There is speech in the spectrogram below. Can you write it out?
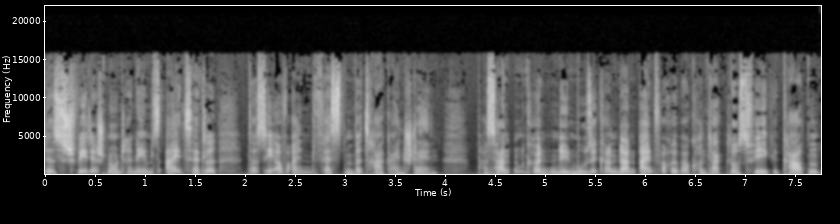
des schwedischen Unternehmens iZettle, das sie auf einen festen Betrag einstellen. Passanten könnten den Musikern dann einfach über kontaktlos fähige Karten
